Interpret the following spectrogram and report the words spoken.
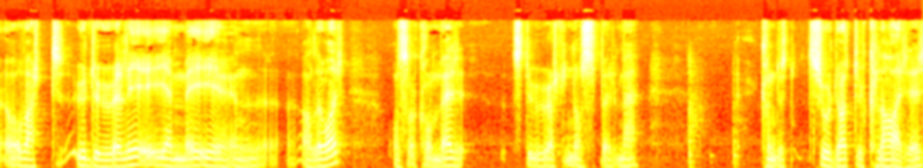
og, og vært uduelig hjemme i en, alle år. Og så kommer Stuarten og spør meg kan du, Tror du at du klarer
